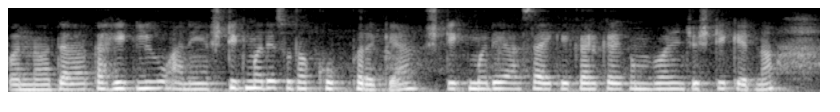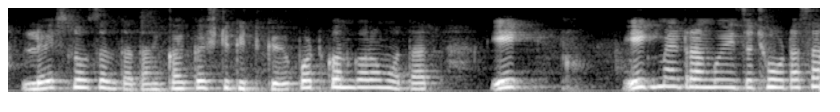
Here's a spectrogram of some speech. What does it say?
पण त्या काही ग्ल्यू आणि स्टिकमध्ये सुद्धा खूप फरक आहे स्टिकमध्ये असं आहे की काही काही कंपन्यांचे स्टिक आहेत ना लय स्लो चालतात आणि काही काही स्टिक इतके पटकन गरम होतात. एक एक मॅट रांगोळीचा छोटासा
